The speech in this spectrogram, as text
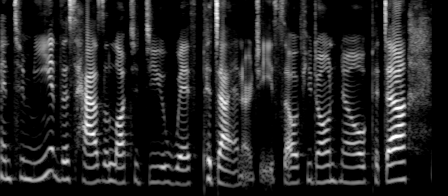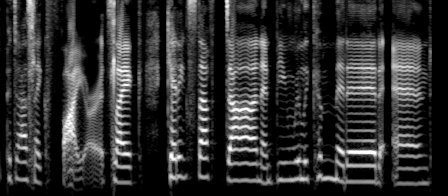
And to me, this has a lot to do with pitta energy. So if you don't know pitta, pitta is like fire. It's like getting stuff done and being really committed and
